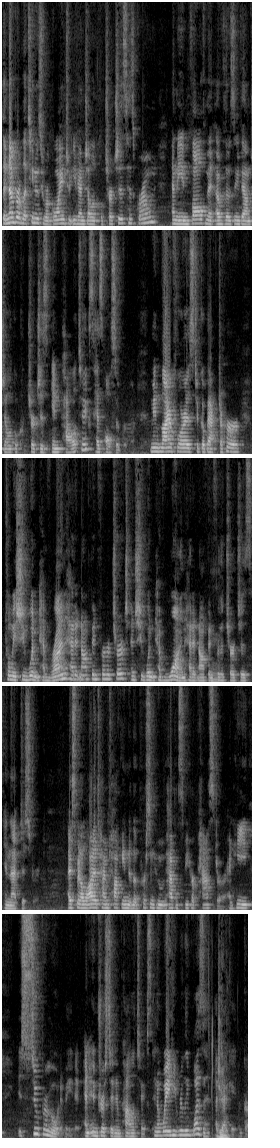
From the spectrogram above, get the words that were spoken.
the number of Latinos who are going to evangelical churches has grown, and the involvement of those evangelical churches in politics has also grown. I mean, Mayra Flores, to go back to her, told me she wouldn't have run had it not been for her church, and she wouldn't have won had it not been mm. for the churches in that district. I've spent a lot of time talking to the person who happens to be her pastor, and he is super motivated and interested in politics in a way he really wasn't a Jenny. decade ago.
